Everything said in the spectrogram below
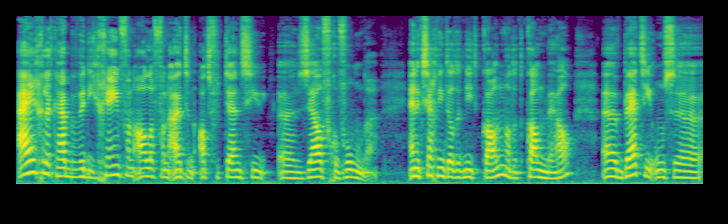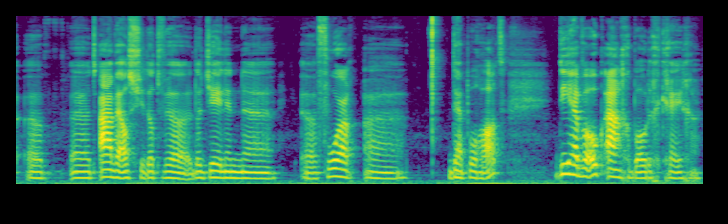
eigenlijk hebben we die geen van allen vanuit een advertentie uh, zelf gevonden. En ik zeg niet dat het niet kan, want het kan wel. Uh, Betty, onze, het aanwelsje dat, we, dat Jalen voor Deppel had, die hebben we ook aangeboden gekregen.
